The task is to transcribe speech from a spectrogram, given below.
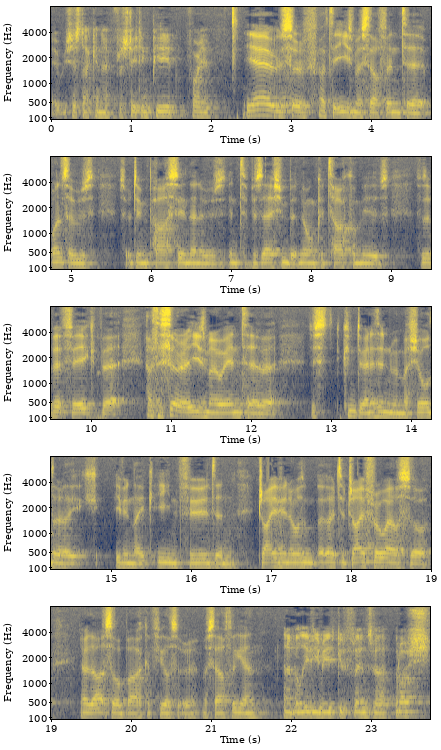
it was just a kind of frustrating period for you. Yeah, it was sort of had to ease myself into it. Once I was sort of doing passing, then I was into possession, but no one could tackle me. It was, it was a bit fake, but I had to sort of ease my way into it. But just couldn't do anything with my shoulder, like even like eating food and driving. I wasn't allowed to drive for a while, so now that's all back, I feel sort of myself again. And I believe you made good friends with a brush.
